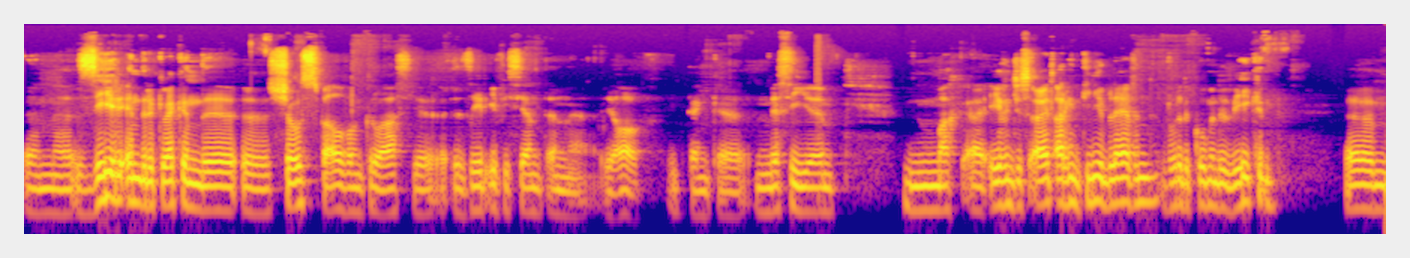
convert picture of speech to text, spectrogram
een eh, zeer indrukwekkende eh, showspel van Kroatië. Eh, zeer efficiënt. En ja, ik denk Messi mag eventjes uit Argentinië blijven voor de komende weken. Ehm,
